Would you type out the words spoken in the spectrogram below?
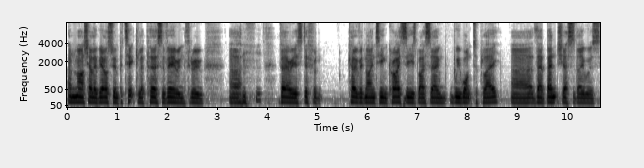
and Marcelo Bielsa in particular persevering through um, various different COVID 19 crises by saying, we want to play. Uh, their bench yesterday was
